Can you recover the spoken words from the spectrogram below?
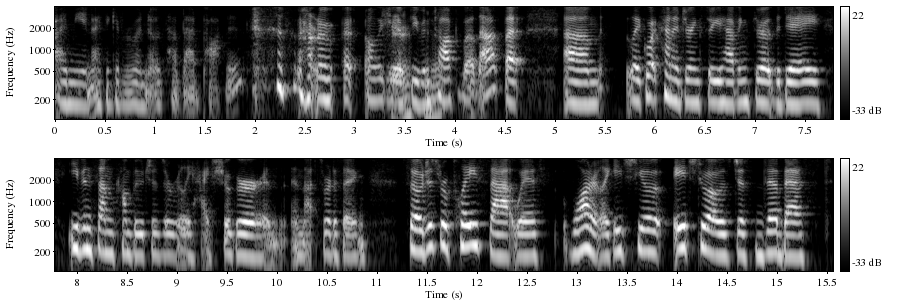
I mean, I think everyone knows how bad pop is. I don't know. I don't think we have to even yeah. talk about that. But um, like, what kind of drinks are you having throughout the day? Even some kombuchas are really high sugar and, and that sort of thing. So just replace that with water. Like H2O, H2O is just the best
